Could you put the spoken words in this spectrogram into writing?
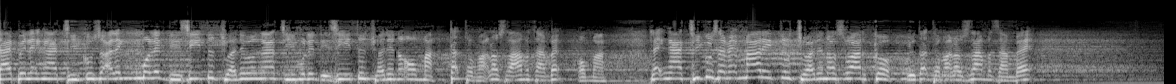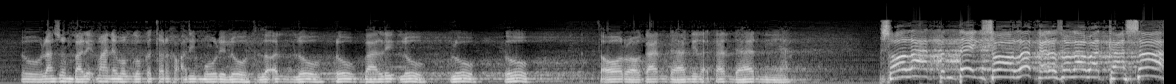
tapi lek ngajiku soalnya mulai di situ tujuannya mau ngaji, mulai di situ tujuannya no omah. Tak dongakno selamat sampai omah. Lek ngajiku sampai mari tujuannya no swarga, yo tak dongakno selamat sampai Loh, langsung balik mana wong ketor kok ani mulai lo, deloken lo, lo balik lo, lo, lo. Toro kandhani lak kandhani ya. Salat penting, salat karena salawat gak sah.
